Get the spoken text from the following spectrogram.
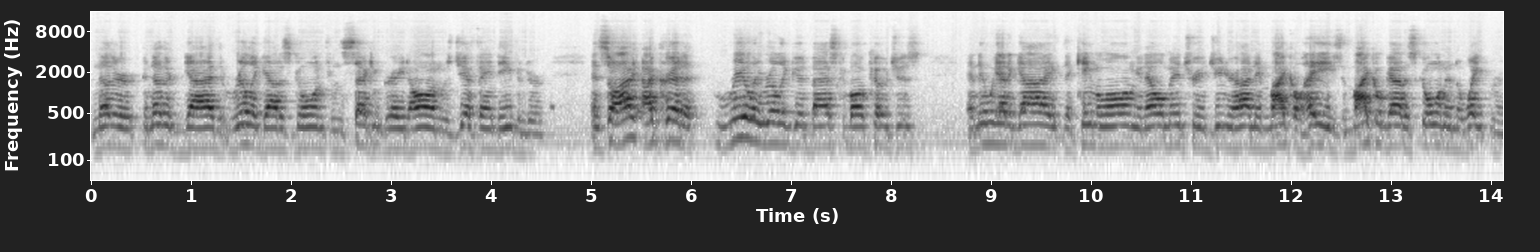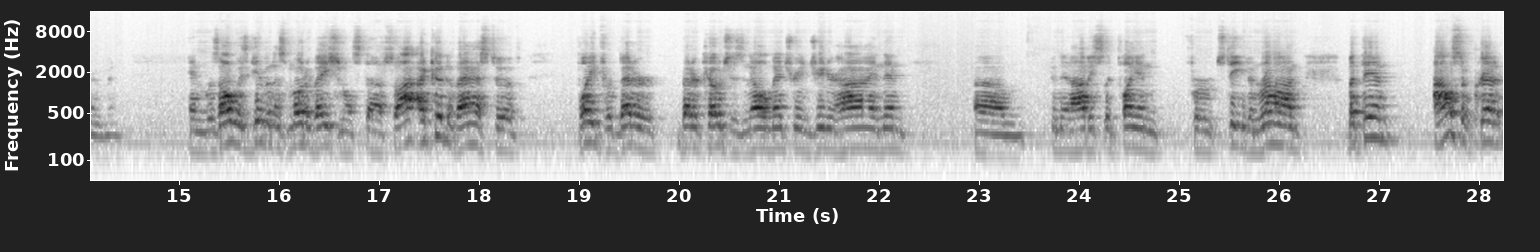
Another another guy that really got us going from the second grade on was Jeff Van Devender. And so I, I credit really, really good basketball coaches and then we had a guy that came along in elementary and junior high named Michael Hayes, and Michael got us going in the weight room and, and was always giving us motivational stuff. So I, I couldn't have asked to have played for better better coaches in elementary and junior high, and then um, and then obviously playing for Steve and Ron. But then I also credit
